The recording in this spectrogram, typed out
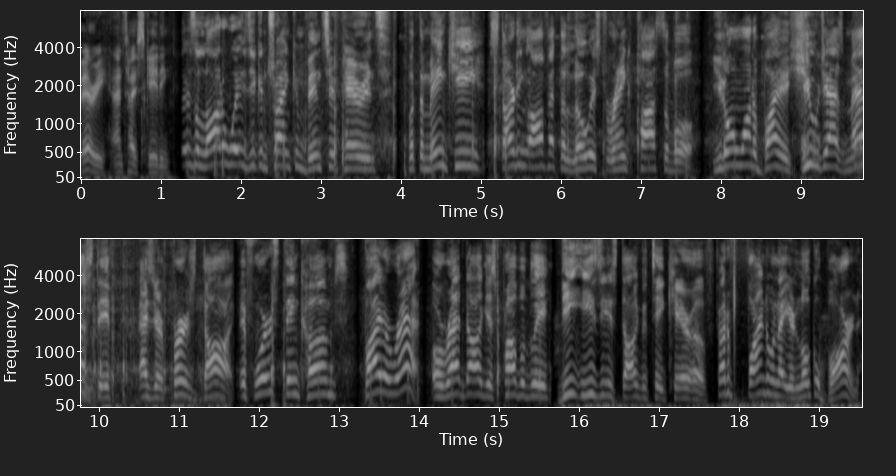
very anti-skating. There's a lot of ways you can try and convince your parents, but the main key, starting off at the lowest rank possible. You don't want to buy a huge ass Mastiff as your first dog. If worst thing comes, buy a rat. A rat dog is probably the easiest dog to take care of. Try to find one at your local barn.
